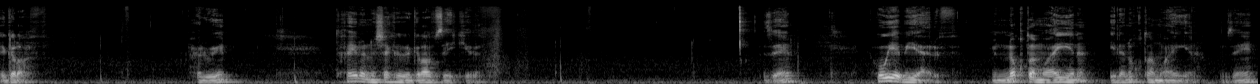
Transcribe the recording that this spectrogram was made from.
graph حلوين؟ تخيلوا أن شكل الجراف زي كذا. زين؟ هو يبي يعرف من نقطة معينة إلى نقطة معينة. زين؟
